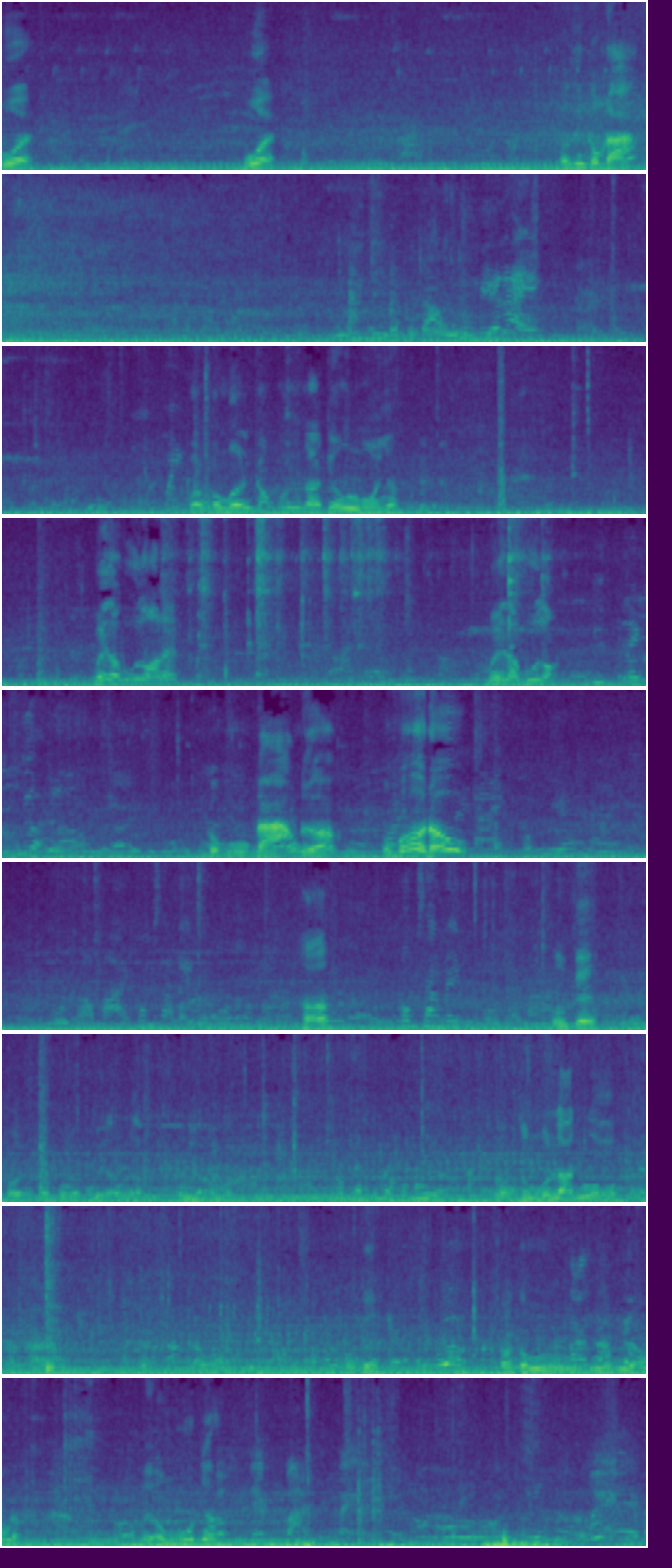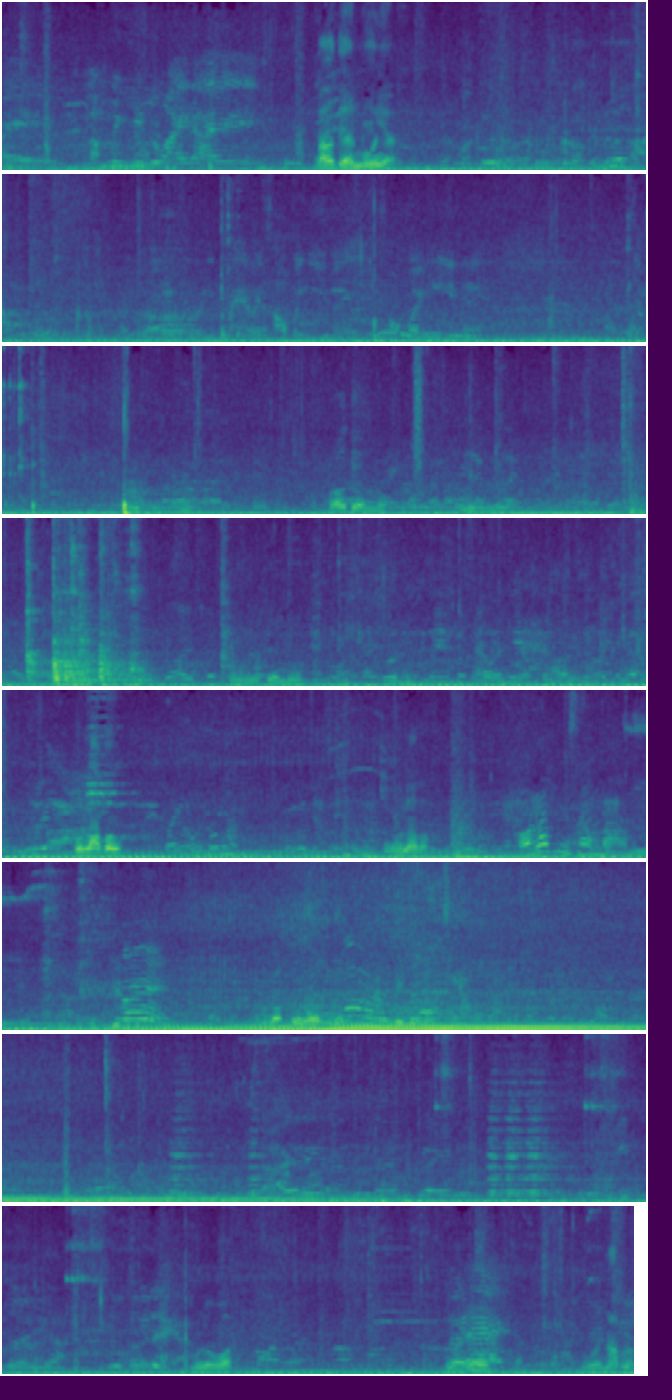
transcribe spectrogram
Mua Mua Có gì cốc đá. Con có mướn cốc ra kêu ngồi nhá. Mấy giờ bu giòn đấy? Mấy giờ bu giòn Cốc đá cũng được. Không vỡ ở đâu? Hả? Không sang đây thì ngồi thoải mái. Ok Thôi cốc nước miếng cũng được Không nhựa cũng được không là không phải cốc nhựa Nó dùng một lần nhỉ? Ok. Cho công nước miếng được Với ống hút nhá. Bao tiền mua nhỉ? Bao tiền mua? Tiền luôn Có lắp không? Không có lắp à? có lắp như sao bảo thì Không lắp được không? Mua được rồi Này đâu? Mua nắp đâu?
